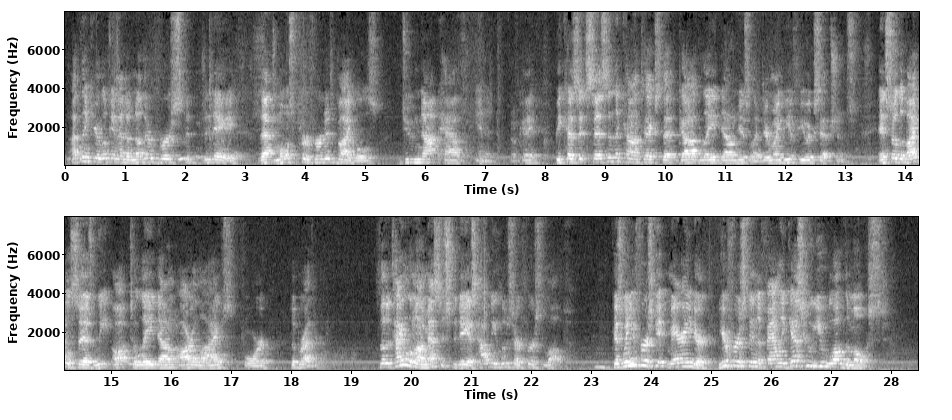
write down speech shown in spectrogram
I think you're looking at another verse today that most perverted Bibles do not have in it. Okay? Because it says in the context that God laid down his life. There might be a few exceptions. And so the Bible says we ought to lay down our lives for the brethren. So the title of my message today is How We Lose Our First Love. Because when you first get married or you're first in the family, guess who you love the most?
